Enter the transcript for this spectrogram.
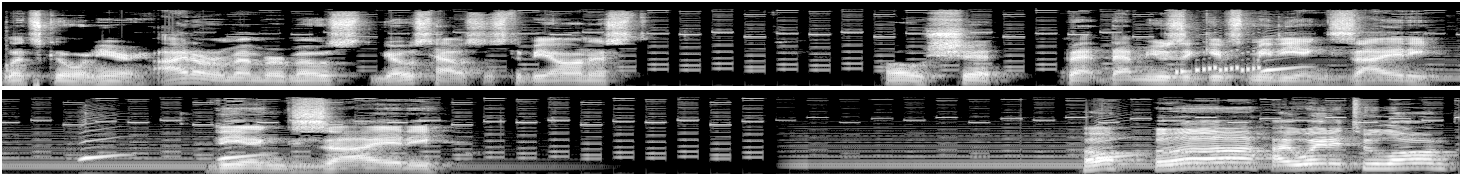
Let's go in here. I don't remember most ghost houses, to be honest. Oh shit. That, that music gives me the anxiety. The anxiety. Oh, ah, I waited too long.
